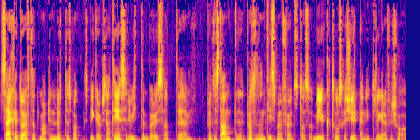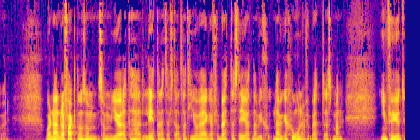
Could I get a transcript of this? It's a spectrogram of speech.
särskilt då efter att Martin Luther spikar upp sina teser i Wittenberg så att eh, protestantismen föds då så blir ju katolska kyrkan ytterligare försvagad. Och den andra faktorn som, som gör att det här letandet efter alternativa vägar förbättras, det är ju att navig navigationen förbättras. Man inför ju ett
